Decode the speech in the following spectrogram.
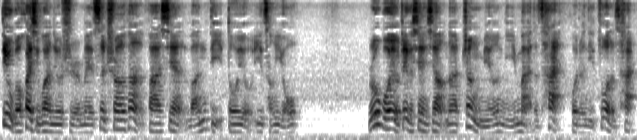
第五个坏习惯就是每次吃完饭发现碗底都有一层油，如果有这个现象，那证明你买的菜或者你做的菜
